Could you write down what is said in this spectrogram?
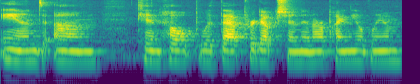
and um, can help with that production in our pineal gland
